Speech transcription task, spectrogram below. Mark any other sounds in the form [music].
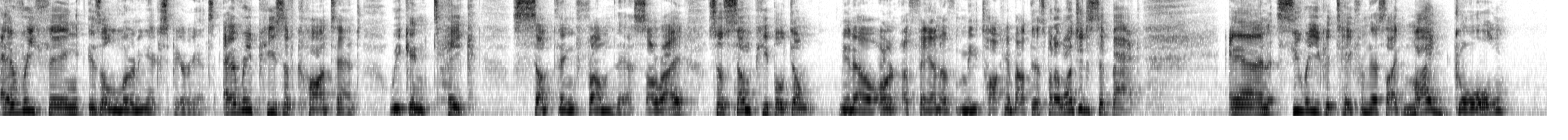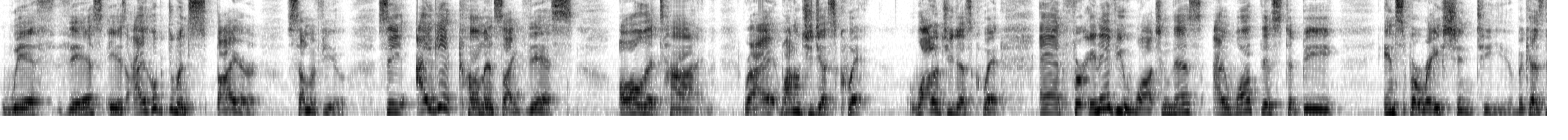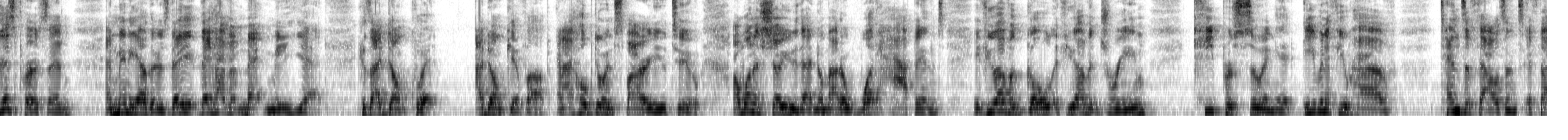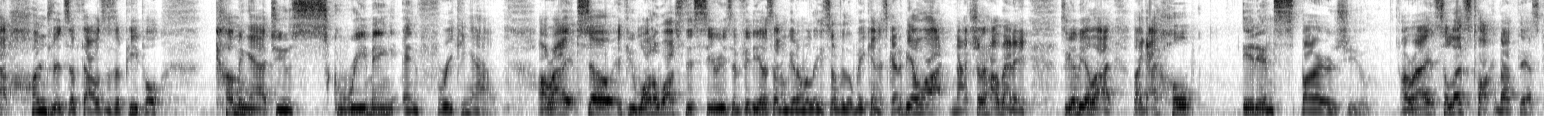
everything is a learning experience. Every piece of content, we can take something from this, all right? So some people don't, you know, aren't a fan of me talking about this, but I want you to sit back and see what you could take from this. Like my goal with this is I hope to inspire some of you. See, I get comments like this all the time, right? Why don't you just quit? Why don't you just quit? And for any of you watching this, I want this to be inspiration to you because this person and many others, they, they haven't met me yet because I don't quit. I don't give up, and I hope to inspire you too. I wanna show you that no matter what happens, if you have a goal, if you have a dream, keep pursuing it, even if you have tens of thousands, if not hundreds of thousands of people coming at you screaming and freaking out. All right, so if you wanna watch this series of videos that I'm gonna release over the weekend, it's gonna be a lot, not sure how many, it's gonna be a lot. Like I hope it inspires you, all right? So let's talk about this.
